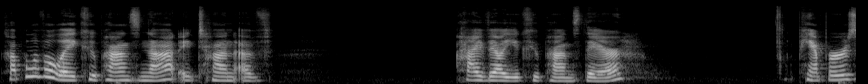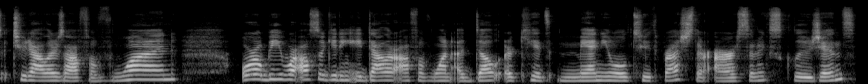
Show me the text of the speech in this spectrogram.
Couple of Olay coupons, not a ton of high value coupons there. Pampers, $2 off of one. Oral-B, we're also getting a dollar off of one adult or kids manual toothbrush. There are some exclusions.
